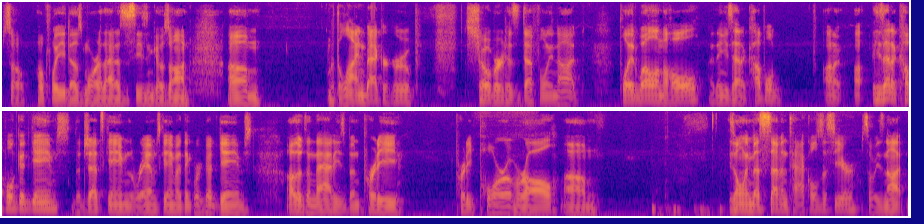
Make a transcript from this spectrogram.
So hopefully he does more of that as the season goes on. Um, with the linebacker group Schobert has definitely not played well on the whole. I think he's had a couple on a uh, he's had a couple good games. The Jets game, the Rams game, I think were good games. Other than that, he's been pretty pretty poor overall. Um, he's only missed seven tackles this year, so he's not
